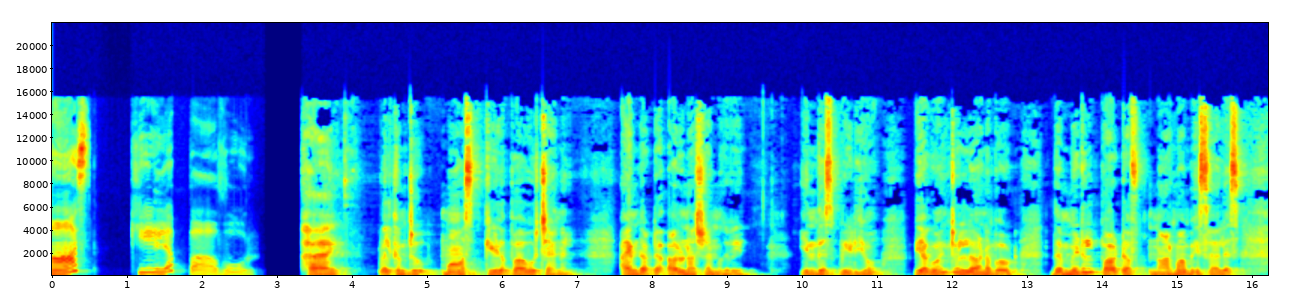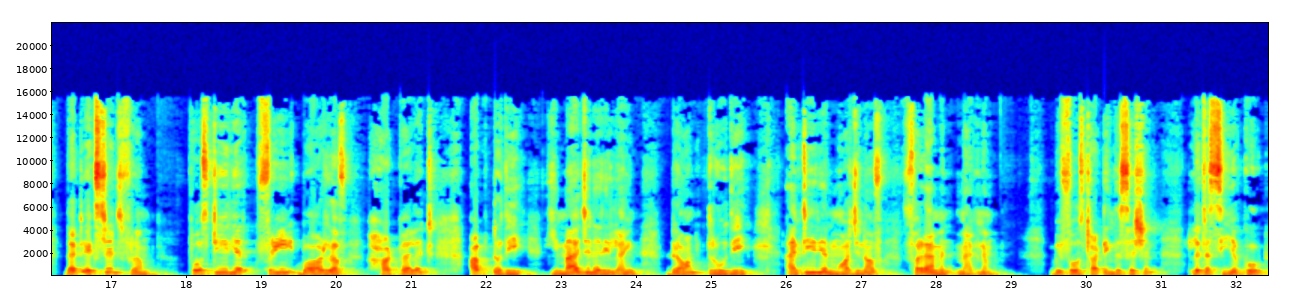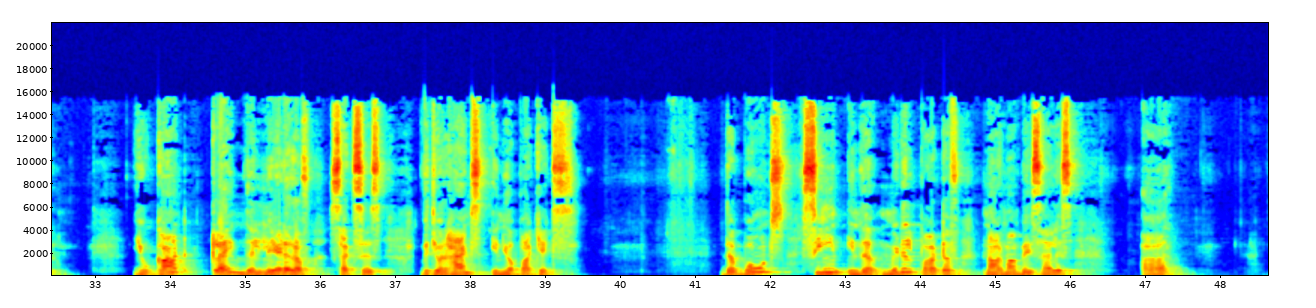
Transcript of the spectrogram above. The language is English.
Mass Keezhapavur Hi, welcome to Mass Keelapavur channel. I am Dr. Aruna Shanmugavel. In this video, we are going to learn about the middle part of Norma basalis that extends from posterior free border of hard palate up to the imaginary line drawn through the anterior margin of foramen magnum. Before starting the session, let us see a quote. You can't climb the ladder of success with your hands in your pockets. The bones seen in the middle part of Norma basalis are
